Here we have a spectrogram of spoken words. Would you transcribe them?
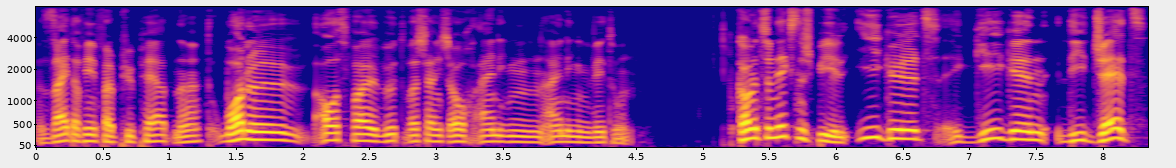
Seid auf jeden Fall prepared, ne? Waddle-Ausfall wird wahrscheinlich auch einigen, einigen wehtun. Kommen wir zum nächsten Spiel. Eagles gegen die Jets.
